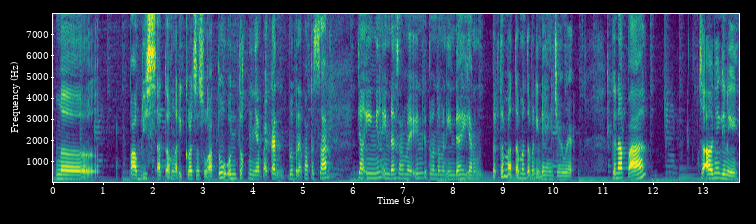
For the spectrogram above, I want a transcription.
nge publish atau nge-record sesuatu untuk menyampaikan beberapa pesan yang ingin Indah sampaikan ke teman-teman Indah yang terutama teman-teman Indah yang cewek. Kenapa? Soalnya gini,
